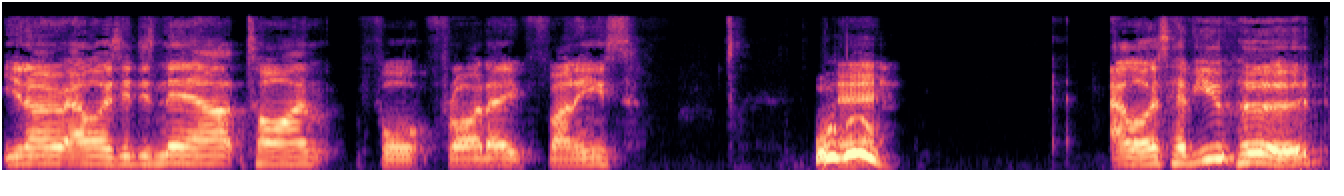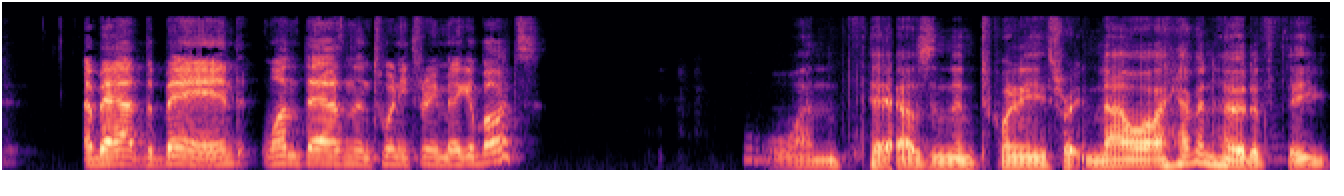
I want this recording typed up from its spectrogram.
you know, Alois, it is now time for Friday funnies. Alois, have you heard about the band 1023 megabytes? 1023. No, I haven't heard of the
